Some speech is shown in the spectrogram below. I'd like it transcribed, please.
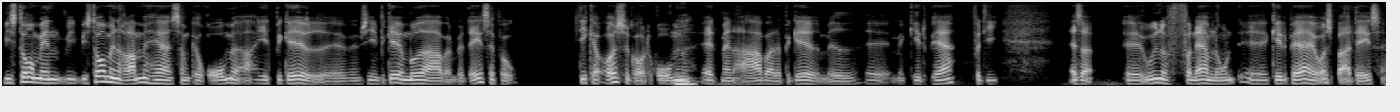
vi, står med en, vi, vi står med en ramme her, som kan rumme et begavet, øh, siger, en begavet måde at arbejde med data på. Det kan også godt rumme, mm. at man arbejder begavet med, øh, med GDPR, fordi altså, øh, uden at fornærme nogen, øh, GDPR er jo også bare data.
